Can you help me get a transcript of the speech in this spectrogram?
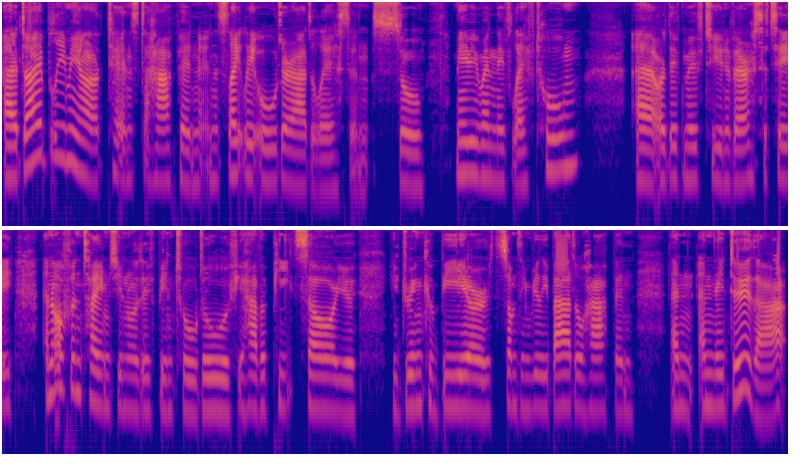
Uh, diabulimia tends to happen in slightly older adolescents, so maybe when they've left home uh, or they've moved to university. And oftentimes, you know, they've been told, oh, if you have a pizza or you, you drink a beer, something really bad will happen. And, and they do that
